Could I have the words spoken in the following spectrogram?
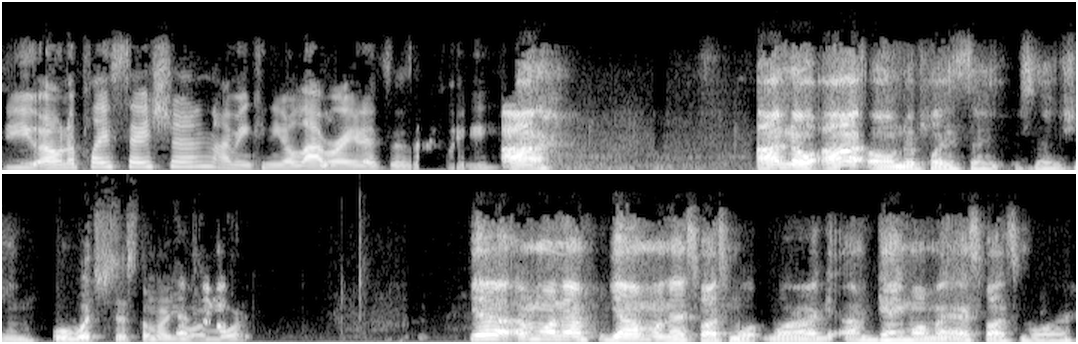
do you own a PlayStation? I mean, can you elaborate as exactly? I I know I own a PlayStation. Well, which system are you on more? Yeah, I'm on a, yeah, I'm on Xbox more. more. I, I'm game on my Xbox more.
